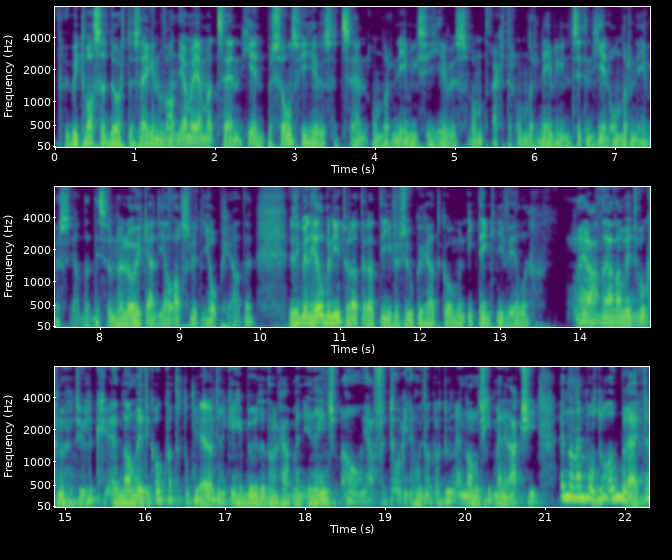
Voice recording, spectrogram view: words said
witwassen door te zeggen van ja, maar ja, maar het zijn geen persoonsgegevens, het zijn ondernemingsgegevens, want achter ondernemingen zitten geen ondernemers. Ja, dat is een logica die al absoluut niet opgaat. Hè. Dus ik ben heel benieuwd hoe dat er dat die verzoeken gaat komen. Ik denk niet veel. Ja, nou ja, dan weten we ook genoeg natuurlijk. En dan weet ik ook wat er tot nu toe ja. iedere keer gebeurde. Dan gaat men ineens oh ja, verdorie, dat moeten we ook nog doen. En dan schiet men in actie. En dan hebben we ons doel ook bereikt, hè.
